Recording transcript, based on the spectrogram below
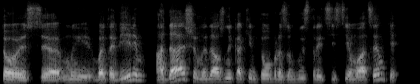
То есть э, мы в это верим, а дальше мы должны каким-то образом выстроить систему оценки,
